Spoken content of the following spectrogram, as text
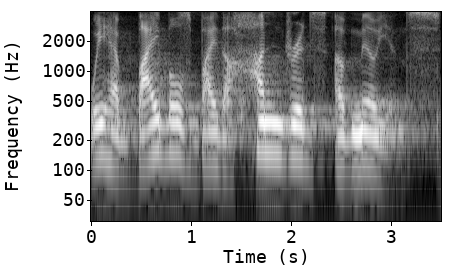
We have Bibles by the hundreds of millions.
